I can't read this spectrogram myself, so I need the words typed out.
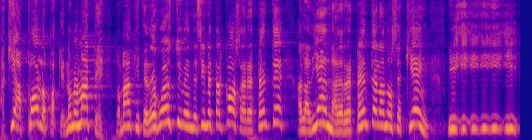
aquí Apolo para que no me mate, toma aquí te dejo esto y bendecime tal cosa, de repente a la Diana, de repente a la no sé quién, y,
